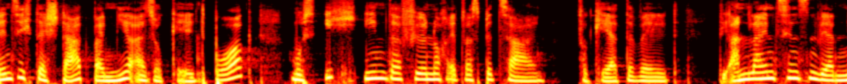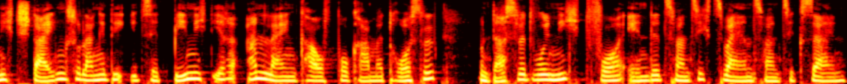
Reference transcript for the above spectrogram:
Wenn sich der Staat bei mir also Geld borgt, muss ich ihm dafür noch etwas bezahlen. Verkehrte Welt. Die Anleihenzinsen werden nicht steigen, solange die EZB nicht ihre Anleihenkaufprogramme drosselt, und das wird wohl nicht vor Ende 2022 sein.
